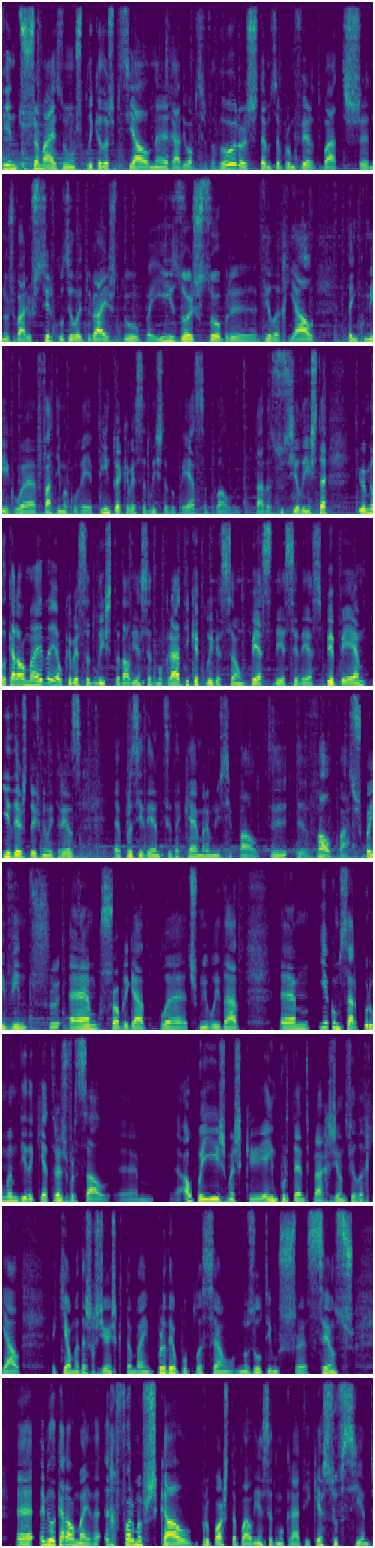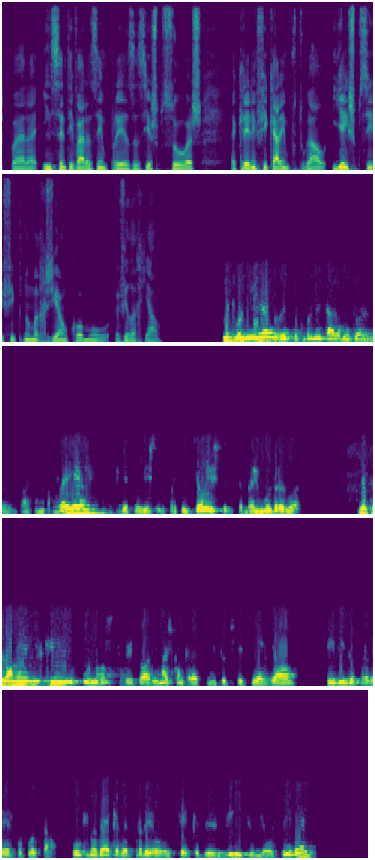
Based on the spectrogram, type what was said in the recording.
Bem-vindos a mais um explicador especial na Rádio Observador. Hoje estamos a promover debates eh, nos vários círculos eleitorais do país. Hoje sobre Vila Real. Tenho comigo a Fátima Correia Pinto, é cabeça de lista do PS, atual deputada socialista, e o Amilcar Almeida é o cabeça de lista da Aliança Democrática, coligação PSD-CDS-PPM e desde 2013 presidente da Câmara Municipal de eh, Valpassos. Bem-vindos a ambos, obrigado pela disponibilidade. Um, e a começar por uma medida que é transversal um, ao país, mas que é importante para a região de Vila Real, que é uma das regiões que também perdeu população nos últimos uh, censos. Uh, Amilcar Almeida, a reforma fiscal proposta pela Aliança Democrática é suficiente para incentivar as empresas e as pessoas a quererem ficar em Portugal e, em específico, numa região como a Vila Real? Muito bom dia, aproveito para cumprimentar a doutora Fátima Correia, a lista do Partido Socialista e também moderador. Naturalmente que o nosso território, mais concretamente o Distrito de Vila Real, tem vindo a perder população. A última década perdeu cerca de 20 mil residentes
